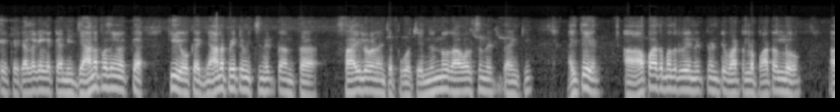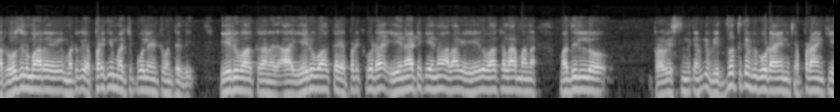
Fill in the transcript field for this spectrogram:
యొక్క కలగల కానీ జానపదం యొక్కకి ఒక జ్ఞానపీఠం ఇచ్చినట్టు అంత స్థాయిలో అని చెప్పుకోవచ్చు. ఎన్నెన్నో రావాల్సిన దానికి. అయితే ఆ ఆపాద మొదలైనటువంటి వాటిల్లో పాటల్లో ఆ రోజులు మారే మటుకు ఎప్పటికీ మర్చిపోలేనటువంటిది. ఏరువాక అనేది ఆ ఏరువాక ఎప్పటికి కూడా ఏనాటికైనా అలాగే ఏరువాకలా మన మదిల్లో ప్రవహిస్తుంది. కనుక విద్వత్ కవి కూడా ఆయన చెప్పడానికి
